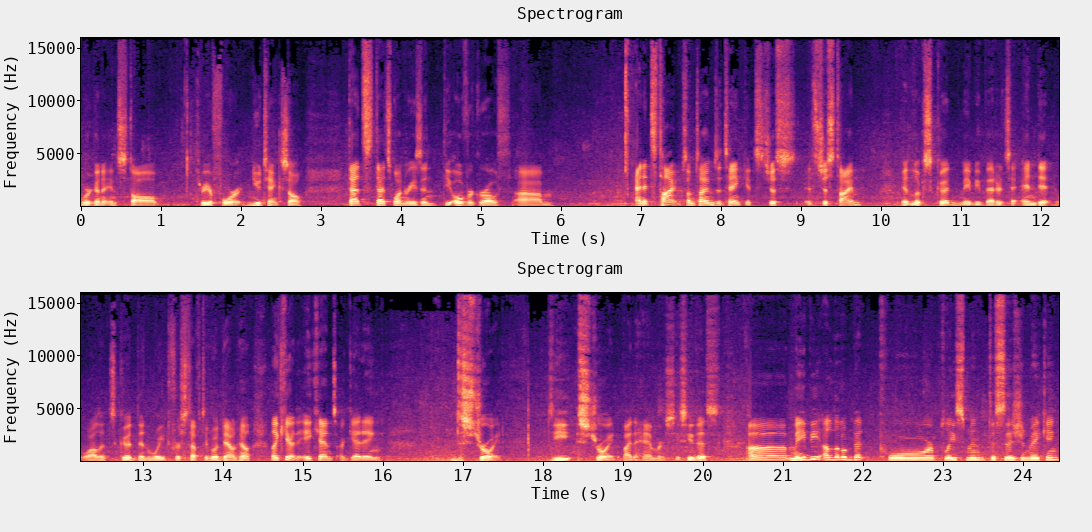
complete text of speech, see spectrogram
we're going to install three or four new tanks. So that's that's one reason the overgrowth um, and it's time. Sometimes a tank it's just it's just time it looks good. Maybe better to end it while it's good than wait for stuff to go downhill. Like here, the acans are getting destroyed. Destroyed by the hammers. You see this? Uh, maybe a little bit poor placement decision making,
